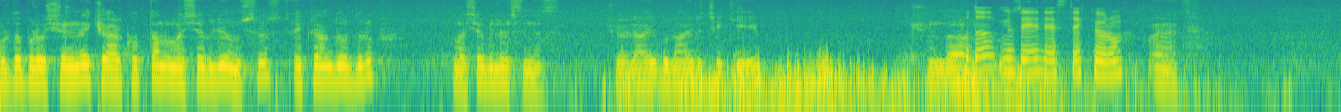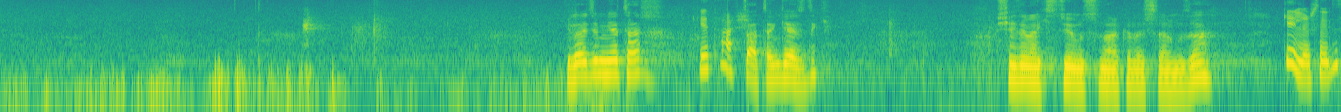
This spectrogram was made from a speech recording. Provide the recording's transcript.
Burada broşürüne QR koddan ulaşabiliyormuşsunuz. Ekranı durdurup ulaşabilirsiniz. Şöyle ayrı bunu ayrı çekeyim. Şunda Bu da müzeye destek yorum. evet. Gülaycığım yeter. Yeter. Zaten gezdik. Bir şey demek istiyor musun arkadaşlarımıza? Gelirseniz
